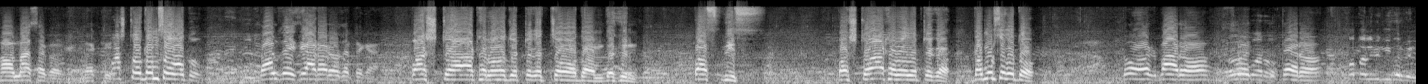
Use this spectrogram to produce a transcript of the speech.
হ্যাঁ মাছা কর দেখি পাঁচটার দাম চাও কত? দাম চাইছি আঠারো হাজার টাকা। পাঁচটা আঠারো হাজার টাকা চাওয়া দাম দেখেন পাঁচ পিস পাঁচটা আঠারো হাজার টাকা। দাম উঠছে কত? দশ বারো। তেরো। কত বিক্রি করবেন?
